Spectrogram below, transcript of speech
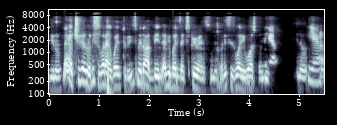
You know, let your children know this is what I went through. This may not have been everybody's experience, you know, but this is what it was for me. You know, Yeah.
